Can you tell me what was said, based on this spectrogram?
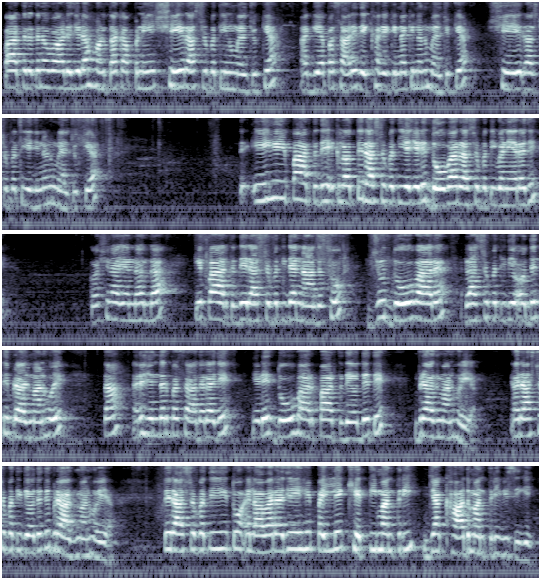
ਭਾਰਤ ਰਤਨ ਅਵਾਰਡ ਜਿਹੜਾ ਹੁਣ ਤੱਕ ਆਪਣੇ 6 ਰਾਸ਼ਟਰਪਤੀ ਨੂੰ ਮਿਲ ਚੁੱਕਿਆ। ਅੱਗੇ ਆਪਾਂ ਸਾਰੇ ਦੇਖਾਂਗੇ ਕਿੰਨਾ ਕਿੰਨਾ ਨੂੰ ਮਿਲ ਚੁੱਕਿਆ। 6 ਰਾਸ਼ਟਰਪਤੀ ਹੈ ਜਿਨ੍ਹਾਂ ਨੂੰ ਮਿਲ ਚੁੱਕਿਆ। ਤੇ ਇਹ ਭਾਰਤ ਦੇ ਇਕਲੌਤੇ ਰਾਸ਼ਟਰਪਤੀ ਹੈ ਜਿਹੜੇ ਦੋ ਵਾਰ ਰਾਸ਼ਟਰਪਤੀ ਬਣੇ ਆ ਰਾਜੇ। ਕੁਐਸਚਨ ਆ ਜਾਂਦਾ ਹੁੰਦਾ ਕਿ ਭਾਰਤ ਦੇ ਰਾਸ਼ਟਰਪਤੀ ਦਾ ਨਾਮ ਦੱਸੋ। ਜੋ ਦੋ ਵਾਰ ਰਾਸ਼ਟਰਪਤੀ ਦੇ ਅਹੁਦੇ ਤੇ ਬਿਰਾਜਮਾਨ ਹੋਏ, ਤਾਂ ਰਜਿੰਦਰ ਪ੍ਰਸਾਦ ਰਾਜੇ, ਜਿਹੜੇ ਦੋ ਵਾਰ ਭਾਰਤ ਦੇ ਅਹੁਦੇ ਤੇ ਬਿਰਾਜਮਾਨ ਹੋਏ ਆ। ਰਾਸ਼ਟਰਪਤੀ ਦੇ ਅਹੁਦੇ ਤੇ ਬਿਰਾਜਮਾਨ ਹੋਏ ਆ। ਤੇ ਰਾਸ਼ਟਰਪਤੀ ਤੋਂ ਇਲਾਵਾ ਰਾਜੇ ਇਹ ਪਹਿਲੇ ਖੇਤੀ ਮੰਤਰੀ ਜਾਂ ਖਾਦ ਮੰਤਰੀ ਵੀ ਸੀਗੇ।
